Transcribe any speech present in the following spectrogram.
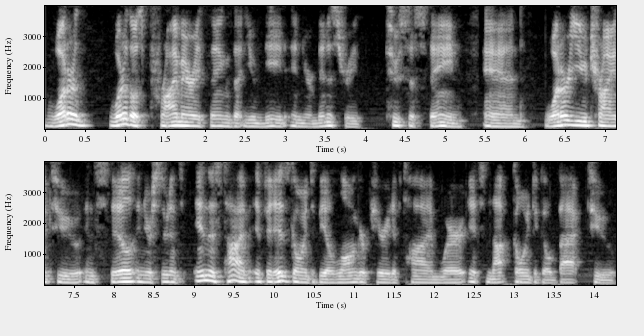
What are what are those primary things that you need in your ministry to sustain and what are you trying to instill in your students in this time if it is going to be a longer period of time where it's not going to go back to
